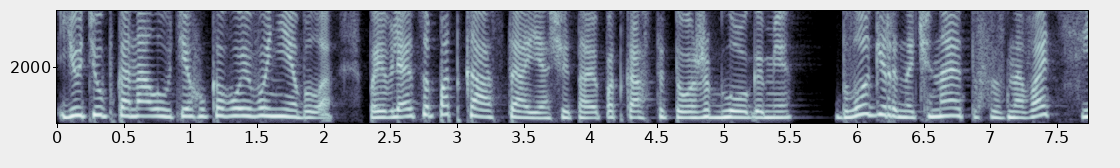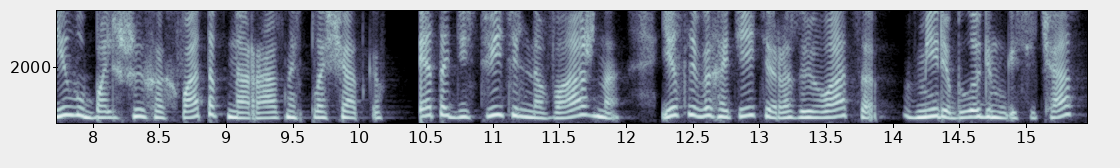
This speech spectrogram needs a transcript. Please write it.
YouTube-каналы у тех, у кого его не было. Появляются подкасты, а я считаю подкасты тоже блогами. Блогеры начинают осознавать силу больших охватов на разных площадках. Это действительно важно. Если вы хотите развиваться в мире блогинга сейчас,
